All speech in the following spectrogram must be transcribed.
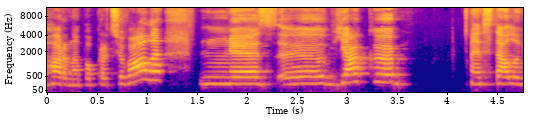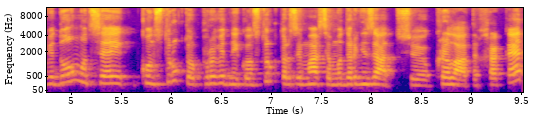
гарно попрацювали. Е, е, Як е, е, стало відомо, цей конструктор, провідний конструктор, займався модернізацією крилатих ракет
